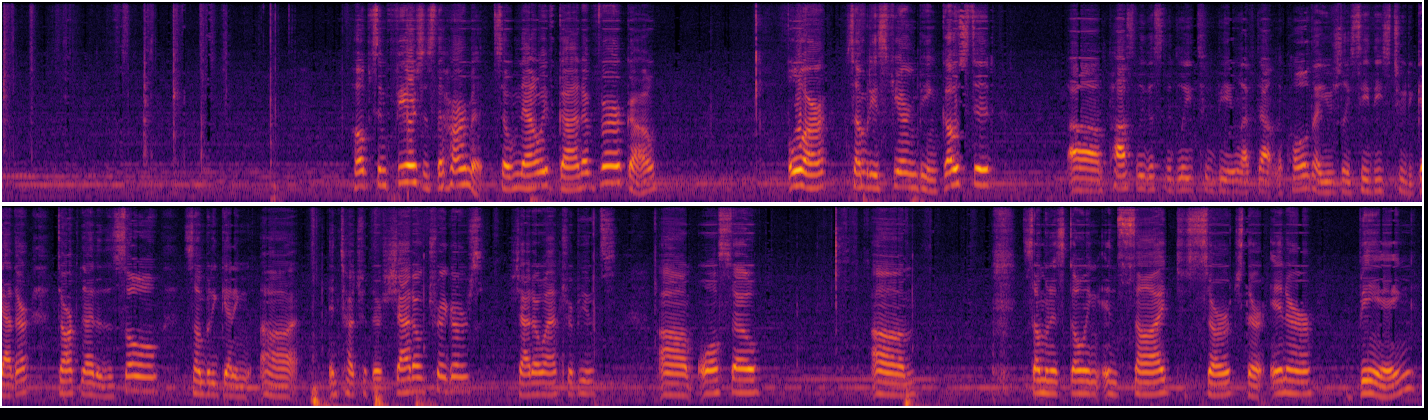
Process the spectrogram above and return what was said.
Hopes and fears is the hermit. So now we've got a Virgo. Or somebody is fearing being ghosted. Uh, possibly this would lead to being left out in the cold. I usually see these two together. Dark night of the soul. Somebody getting uh, in touch with their shadow triggers, shadow attributes. Um, also, um, someone is going inside to search their inner being,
